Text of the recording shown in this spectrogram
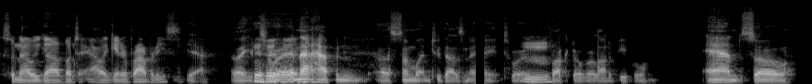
So now we got a bunch of alligator properties. Yeah, like where, and that happened uh, somewhat in 2008, to where Mhm. it fucked over a lot of people. And so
